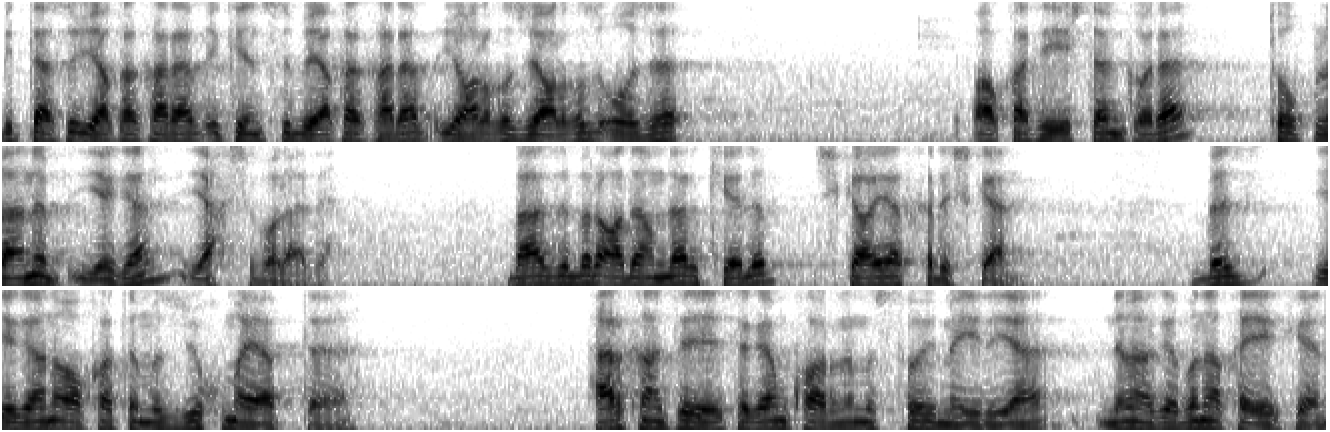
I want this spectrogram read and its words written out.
Bittasi u yoqqa qarab ikkinchisi bu yoqqa qarab yolg'iz yolg'iz o'zi ovqat yeyishdan ko'ra to'planib yegan yaxshi bo'ladi. Ba'zi bir odamlar kelib shikoyat qilishgan. Biz yegan ovqatimiz yuqmayapti har qancha yesak ham qornimiz to'ymaydi ya nimaga bunaqa ekan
